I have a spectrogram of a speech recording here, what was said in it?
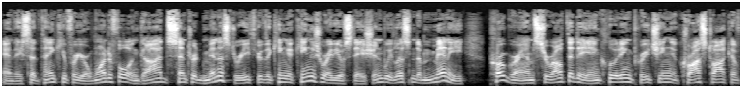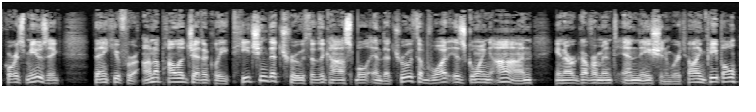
And they said, Thank you for your wonderful and God centered ministry through the King of Kings radio station. We listen to many programs throughout the day, including preaching, crosstalk, of course, music. Thank you for unapologetically teaching the truth of the gospel and the truth of what is going on in our government and nation. We're telling people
